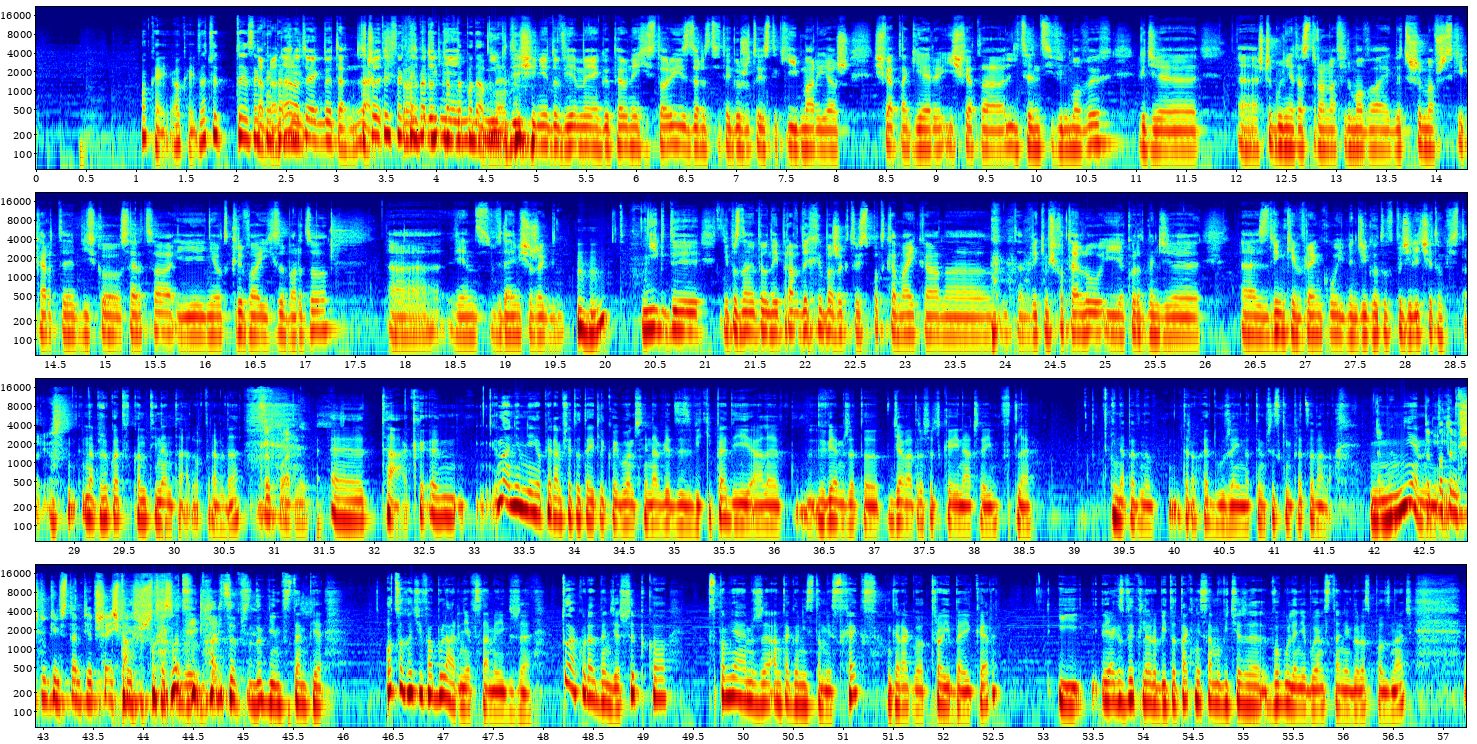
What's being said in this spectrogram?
Okej, okay, okej. Okay. Znaczy, to jest jak Dobra, najbardziej... no ale to jakby ten... Tak, znaczy, to jest jak najbardziej prawdopodobne. Nigdy się nie dowiemy jakby pełnej historii z racji tego, że to jest taki mariaż świata gier i świata licencji filmowych, gdzie e, szczególnie ta strona filmowa jakby trzyma wszystkie karty blisko serca i nie odkrywa ich za bardzo. E, więc wydaje mi się, że mhm. nigdy nie poznamy pełnej prawdy, chyba że ktoś spotka Majka na, ten, w jakimś hotelu i akurat będzie e, z drinkiem w ręku i będzie gotów podzielić się tą historią. Na przykład w Continentalu, prawda? Dokładnie. E, tak. No niemniej opieram się tutaj tylko i wyłącznie na wiedzy z Wikipedii, ale wiem, że to działa troszeczkę inaczej w tle. I na pewno trochę dłużej nad tym wszystkim pracowano. Niemniej... To po tym przy długim wstępie przejdźmy tak, już do samej bardzo przy długim wstępie o co chodzi fabularnie w samej grze? Tu akurat będzie szybko. Wspomniałem, że antagonistą jest Hex, gra go Troy Baker. I jak zwykle robi to tak niesamowicie, że w ogóle nie byłem w stanie go rozpoznać.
